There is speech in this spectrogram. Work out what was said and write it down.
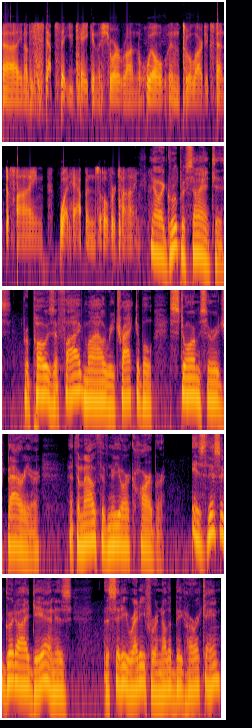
uh, you know, the steps that you take in the short run will, and to a large extent, define what happens over time. Now, a group of scientists propose a five mile retractable storm surge barrier at the mouth of New York Harbor. Is this a good idea, and is the city ready for another big hurricane?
